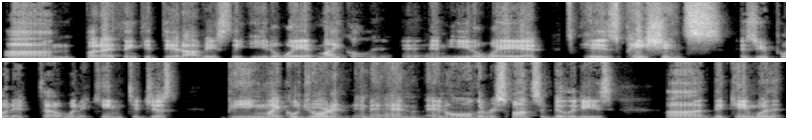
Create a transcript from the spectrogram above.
Um, but I think it did obviously eat away at Michael and, and eat away at his patience, as you put it, uh, when it came to just being Michael Jordan and and and all the responsibilities uh, that came with it.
